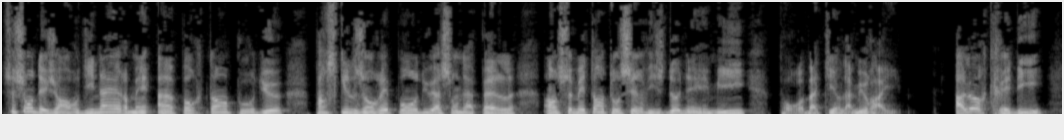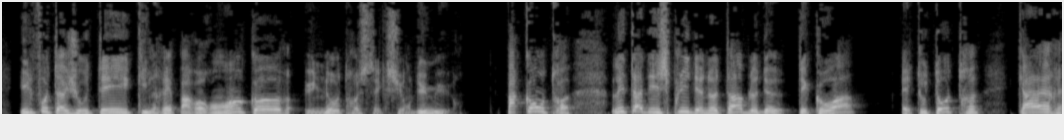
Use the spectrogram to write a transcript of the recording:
Ce sont des gens ordinaires mais importants pour Dieu parce qu'ils ont répondu à son appel en se mettant au service de Néhémie pour rebâtir la muraille. À leur crédit, il faut ajouter qu'ils répareront encore une autre section du mur. Par contre, l'état d'esprit des notables de Tekoa est tout autre, car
